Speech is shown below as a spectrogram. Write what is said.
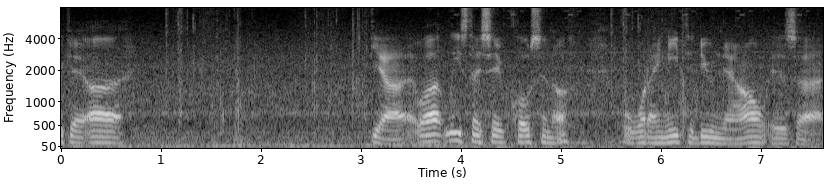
Okay, uh... Yeah, well at least I saved close enough. But what I need to do now is, uh...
